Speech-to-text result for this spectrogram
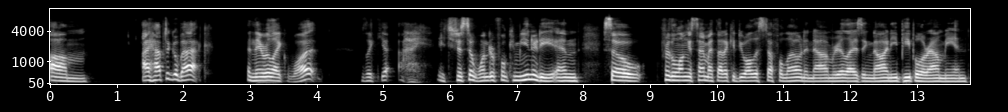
um i have to go back and they were like what was like, yeah, I, it's just a wonderful community. And so for the longest time, I thought I could do all this stuff alone. And now I'm realizing, no, I need people around me. And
